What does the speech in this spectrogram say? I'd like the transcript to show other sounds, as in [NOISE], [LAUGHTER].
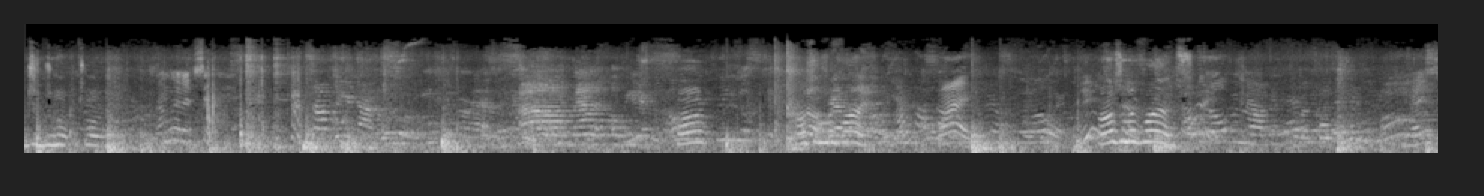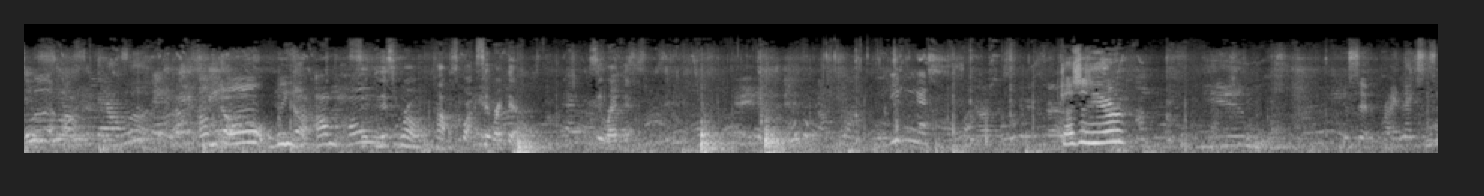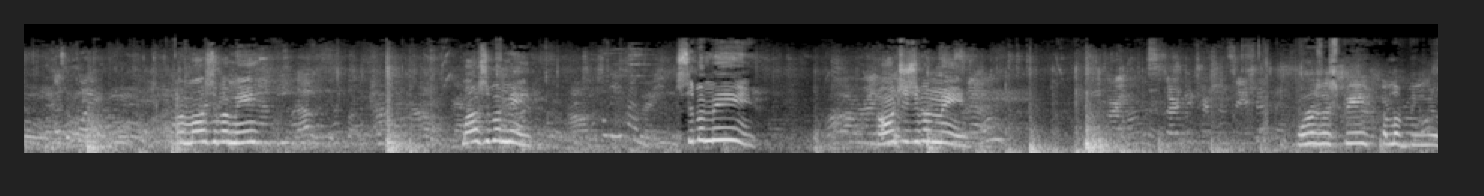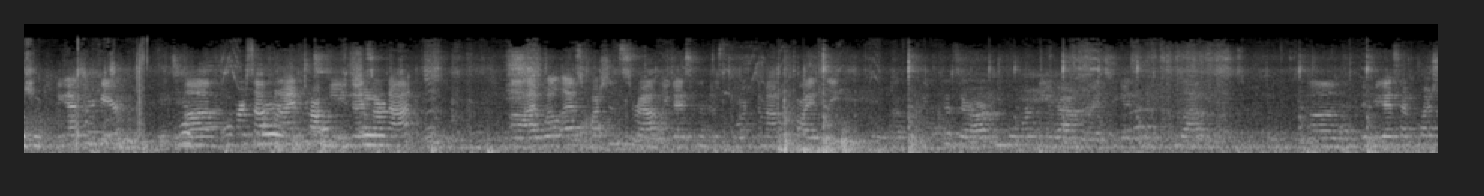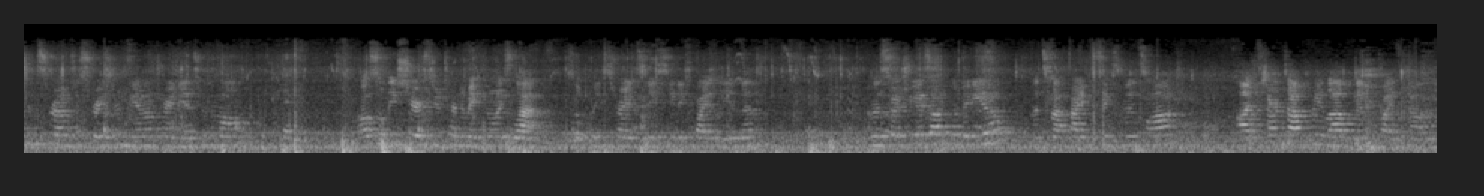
I'm gonna sit. Huh? How's of my friends? Why? How's my friends? I'm home. We, I'm home. In this row, top squat. Sit right there. Sit right there. You is here. Sit right next to me. Mom sit by me. Sit by me. Sit by me. I want you to sit by me. Alright, this is our nutrition station. What is SP? I love being music. You guys are here. Uh, first off, when I'm talking, you guys are not. Uh, I will ask questions throughout. You guys can just work them out quietly. Because there are people working around, right? So you guys can be too loud. Um, if you guys have questions throughout, just raise your hand. I'll try and answer them all. Also, these chairs do tend to make noise loud. So please try and stay seated quietly in them. I'm going to start you guys off with a video. That's about five to six minutes long. Uh, it starts off pretty loud, but then it quiets down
